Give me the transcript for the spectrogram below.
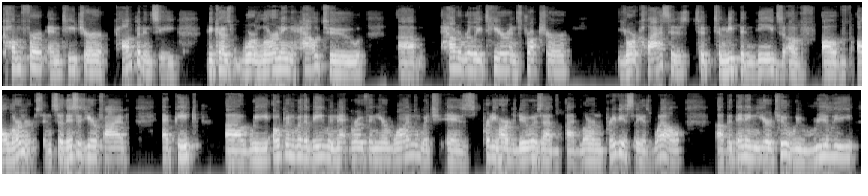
comfort and teacher competency because we're learning how to um, how to really tier and structure your classes to, to meet the needs of, of all learners. And so this is year five at Peak. Uh, we opened with a B. We met growth in year one, which is pretty hard to do, as I'd, I'd learned previously as well. Uh, but then in year two, we really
